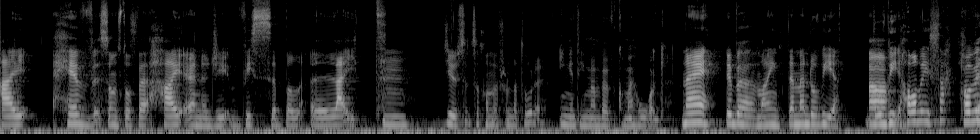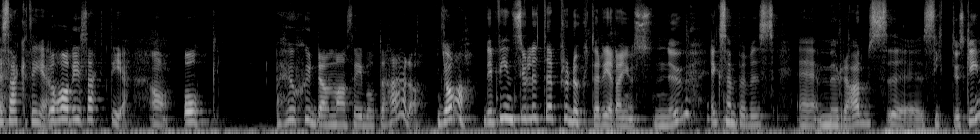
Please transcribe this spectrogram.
High HEV som står för High Energy Visible Light. Mm. Ljuset som kommer från datorer. Ingenting man behöver komma ihåg. Nej, det behöver man inte men då, vet, då Ja. vi, har vi sagt Har vi det. sagt det? Då har vi sagt det. Ja. Och hur skyddar man sig mot det här då? Ja, det finns ju lite produkter redan just nu. Exempelvis eh, Murads eh, Cityskin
